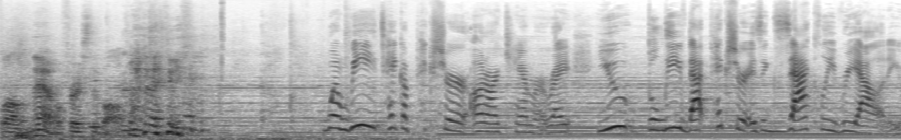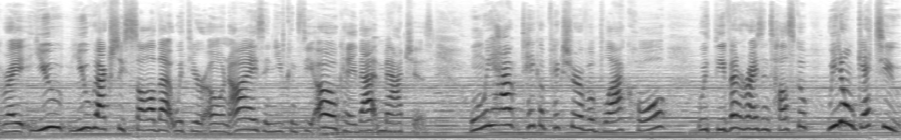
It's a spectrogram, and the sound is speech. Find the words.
Well, no, first of all. when we take a picture on our camera, right, you believe that picture is exactly reality, right? You you actually saw that with your own eyes and you can see, oh, okay, that matches. When we have take a picture of a black hole with the Event Horizon Telescope, we don't get to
